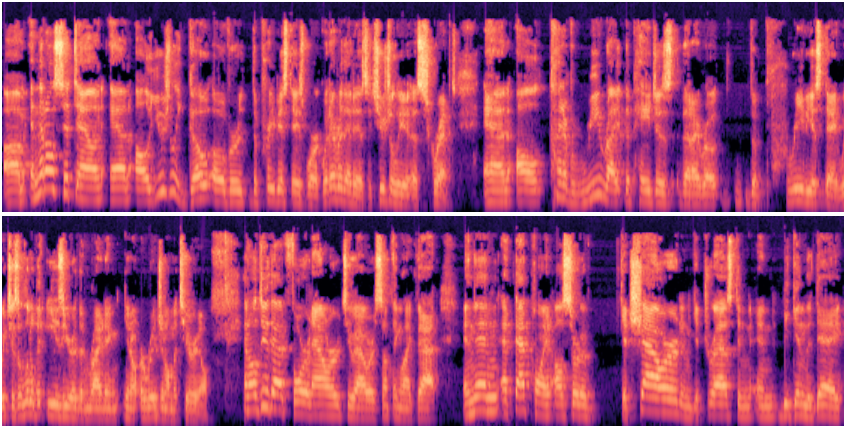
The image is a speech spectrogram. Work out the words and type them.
um, and then I'll sit down and I'll usually go over the previous day's work, whatever that is. It's usually a script, and I'll kind of rewrite the pages that I wrote the previous day, which is a little bit easier than writing you know original material, and I'll do that for an hour, two hours, something like that, and then at that point I'll sort of get showered and get dressed and, and begin the day.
